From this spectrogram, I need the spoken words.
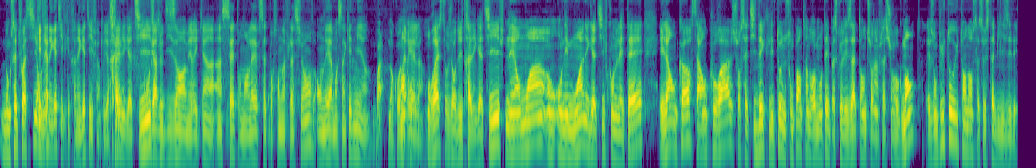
Donc cette fois-ci... Qui est très négatif, qui est très négatif. Hein, dire très négatif. On regarde le 10 ans américain à 1,7, on enlève 7% d'inflation, on est à moins 5,5. Hein, voilà. Donc on, réel. on, reste aujourd'hui très négatif. Néanmoins, on, est moins négatif qu'on ne l'était. Et là encore, ça encourage sur cette idée que les taux ne sont pas en train de remonter parce que les attentes sur l'inflation augmentent. Elles ont plutôt eu tendance à se stabiliser,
